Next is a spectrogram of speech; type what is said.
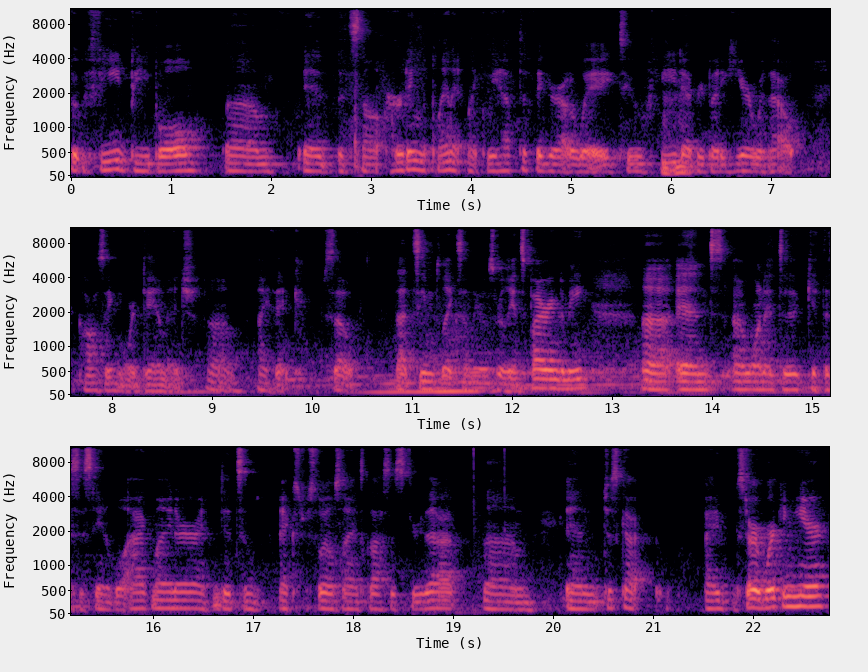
f- feed people. Um, it, it's not hurting the planet. Like we have to figure out a way to feed everybody here without causing more damage. Um, I think so. That seemed like something that was really inspiring to me. Uh, and I wanted to get the sustainable ag minor. I did some extra soil science classes through that, um, and just got. I started working here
